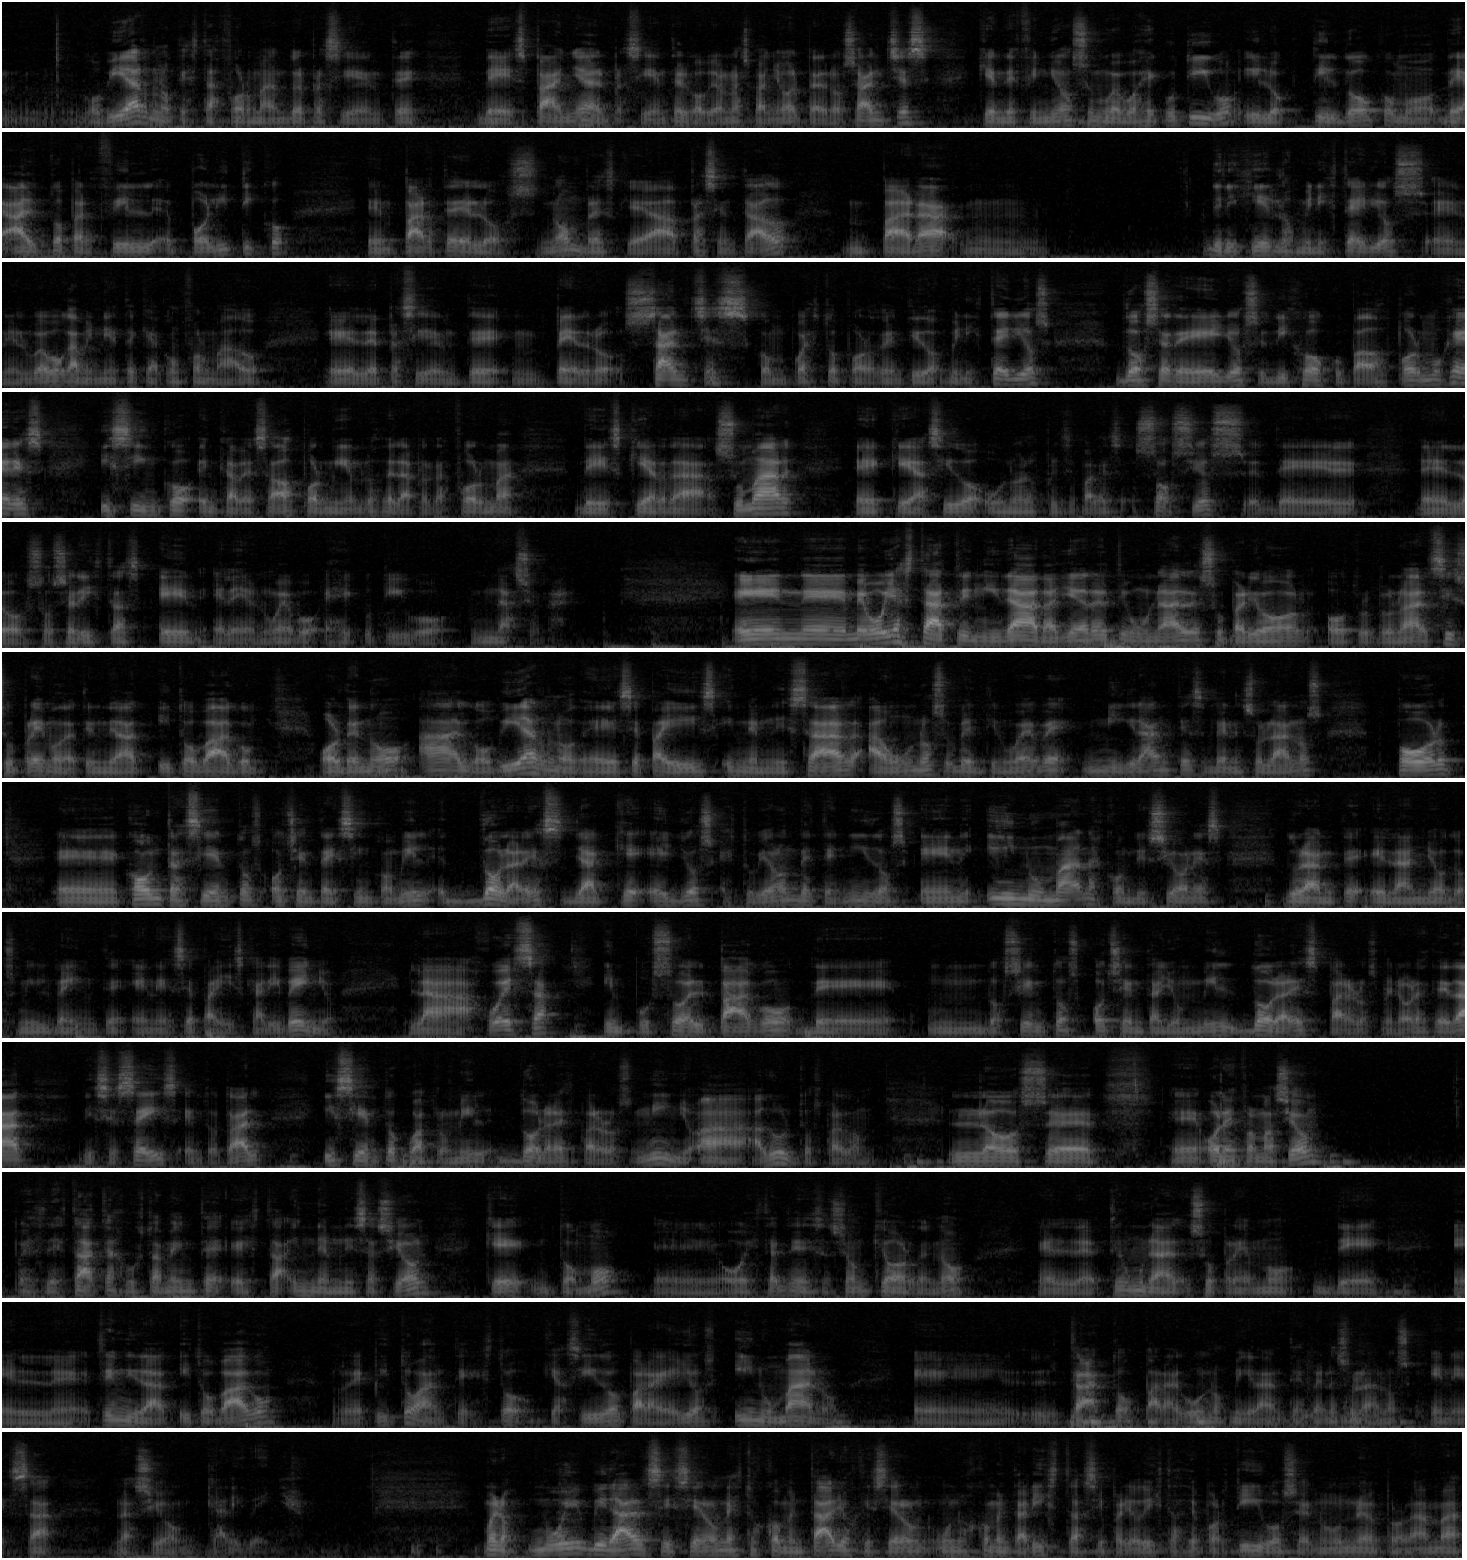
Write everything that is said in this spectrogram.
gobierno que está formando el presidente de España, el presidente del gobierno español, Pedro Sánchez, quien definió su nuevo ejecutivo y lo tildó como de alto perfil político en parte de los nombres que ha presentado para mm, dirigir los ministerios en el nuevo gabinete que ha conformado el presidente Pedro Sánchez, compuesto por 22 ministerios, 12 de ellos, dijo, ocupados por mujeres y cinco encabezados por miembros de la plataforma de izquierda Sumar, eh, que ha sido uno de los principales socios de, los socialistas en el nuevo Ejecutivo Nacional. Eh, me voy hasta Trinidad. Ayer el Tribunal Superior, o Tribunal sí Supremo de Trinidad y Tobago, ordenó al gobierno de ese país indemnizar a unos 29 migrantes venezolanos por eh, con 385 mil dólares, ya que ellos estuvieron detenidos en inhumanas condiciones durante el año 2020 en ese país caribeño. La jueza impuso el pago de 281 mm, mil dólares para los menores de edad, 16 en total, y 104 mil dólares para los niños, ah, adultos, perdón. Los, eh, eh, o la información pues destaca justamente esta indemnización que tomó eh, o esta indemnización que ordenó el Tribunal Supremo de el, Trinidad y Tobago, repito, ante esto que ha sido para ellos inhumano el trato para algunos migrantes venezolanos en esa nación caribeña. Bueno, muy viral se hicieron estos comentarios que hicieron unos comentaristas y periodistas deportivos en un eh, programa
